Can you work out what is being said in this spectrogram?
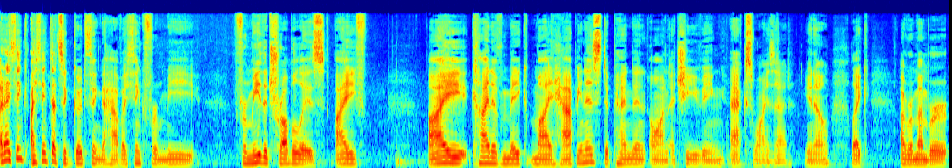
and I think I think that's a good thing to have. I think for me, for me, the trouble is I, I kind of make my happiness dependent on achieving X, Y, Z. You know, like I remember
